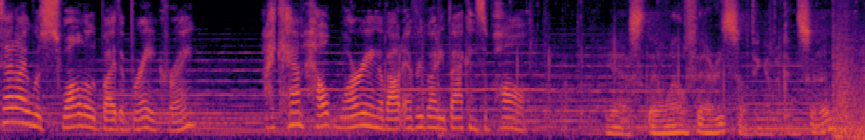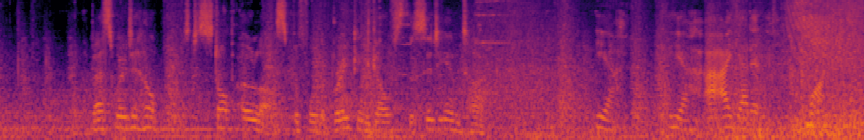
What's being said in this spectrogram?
said I was swallowed by the break, right? I can't help worrying about everybody back in Cipal. Yes, their welfare is something of a concern. And the best way to help them is to stop Olas before the break engulfs the city entirely. Yeah, yeah, I, I get it. Come on.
